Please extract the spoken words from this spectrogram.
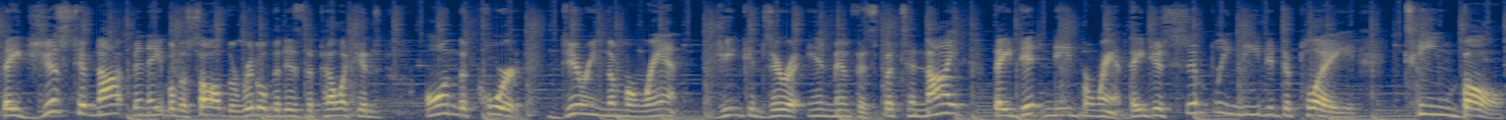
they just have not been able to solve the riddle that is the Pelicans on the court during the Morant Jenkins era in Memphis. But tonight, they didn't need Morant. They just simply needed to play team ball.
